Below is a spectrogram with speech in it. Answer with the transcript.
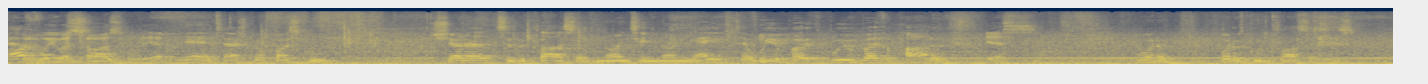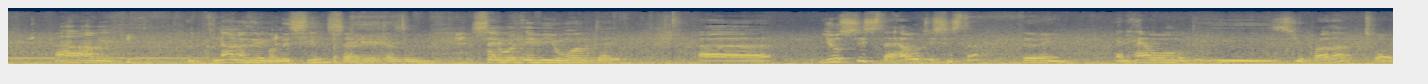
our we former went to high school, yep. Yeah, to Ashcroft High School. Shout out to the class of 1998 that we are both we were both a part of. Yes. What a what a good class it was. Um, None of them are listening, so it doesn't say whatever you want, Dave. Uh, your sister, how old is your sister? 13, And how old is your brother? 12.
